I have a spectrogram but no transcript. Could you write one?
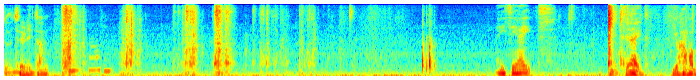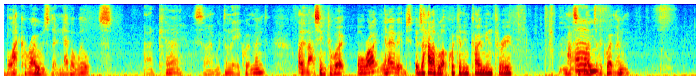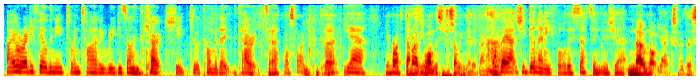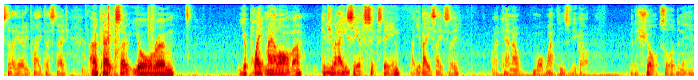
Do the 2D10. Eighty-eight. 88. You have a black rose that never wilts. Okay, so we've done the equipment. I think that seemed to work all right. You know, it was, it was a hell of a lot quicker than combing through massive loads of Um, equipment. I already feel the need to entirely redesign the character sheet to accommodate the character. That's fine, you can do But that. yeah, You can write it down however you want. This is just so we can get it banged have down. they actually done any for this setting as yet? No, not yet, because we're still at the early playtest stage. Okay, so your um, your plate mail armor gives you an Mhm. AC of 16, like your base AC. Okay, now what weapons have you got? You had a short sword, didn't you?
